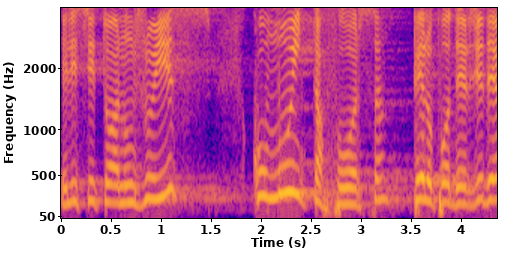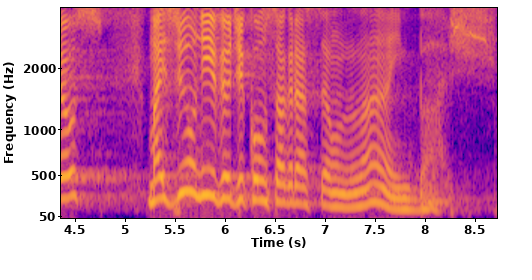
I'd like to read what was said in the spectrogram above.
Ele se torna um juiz com muita força pelo poder de Deus, mas e o nível de consagração lá embaixo?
